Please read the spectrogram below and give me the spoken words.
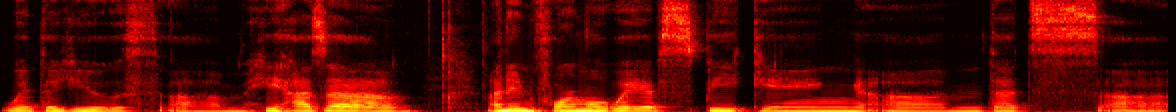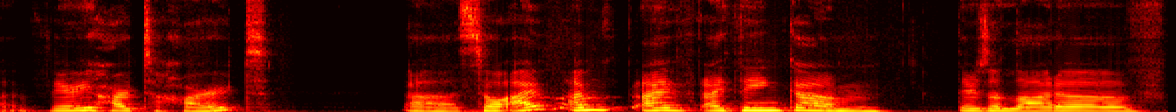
with the youth. Um, he has a an informal way of speaking um, that's uh, very heart to heart. Uh, so I I'm I I think um, there's a lot of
